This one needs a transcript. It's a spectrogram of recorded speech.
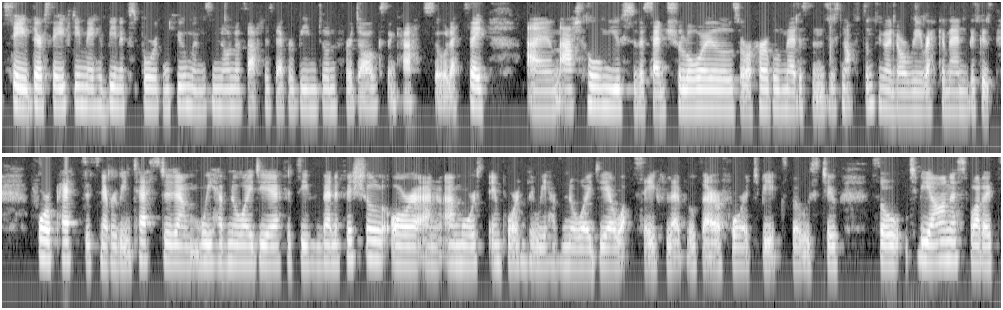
say their safety may have been explored in humans, none of that has ever been done for dogs and cats. So let's say um, at home use of essential oils or herbal medicines is not something I normally recommend because for pets it's never been tested and we have no idea if it's even beneficial or and, and more importantly we have no idea what safe levels are for it to be exposed to. So to be honest, what I'd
